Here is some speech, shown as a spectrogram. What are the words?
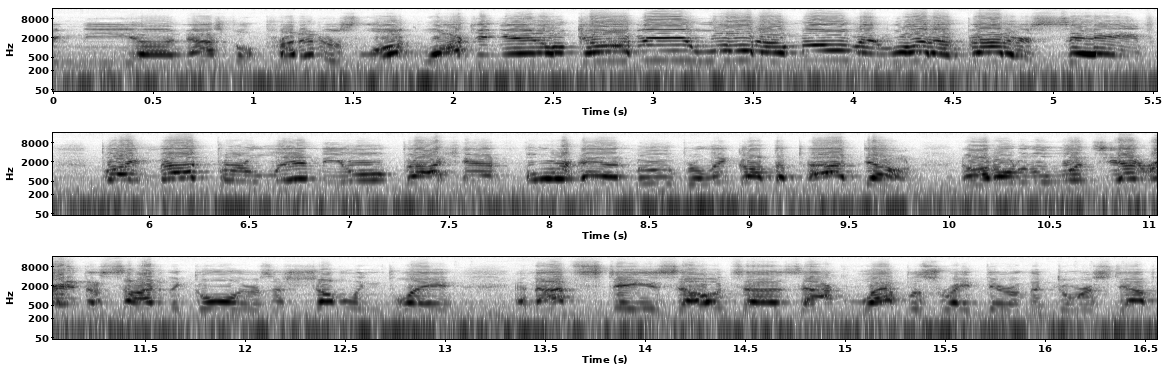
supporting the uh, Nashville Predators look. Walking in, Okabe, what a move and what a better save by Matt Berlin. The old backhand forehand move. Berlin got the pad down. Not out of the woods yet, right at the side of the goal. There was a shoveling play, and that stays out. Uh, Zach Webb was right there on the doorstep,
